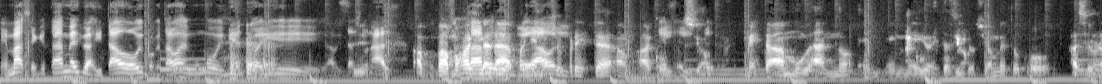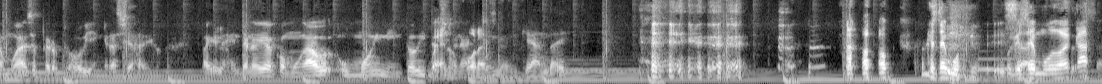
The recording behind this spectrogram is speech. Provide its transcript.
Es más, sé que estabas medio agitado hoy porque estabas en un movimiento ahí habitacional. Ah, vamos a aclarar para que no se preste a, confusión. me estaba mudando en, medio de esta situación, me tocó hacer una mudanza, pero todo bien, gracias a Dios. Para que la gente no diga como un, un movimiento habitacional. Bueno, por ¿En qué anda este? porque, se mudó, porque se mudó de casa.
